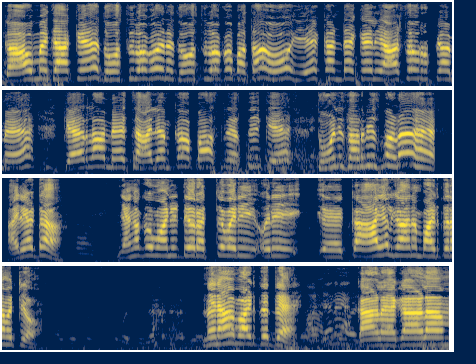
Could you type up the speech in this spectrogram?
गांव में जाके दोस्त लोगों ने दोस्त लोगों को बताओ एक घंटे के लिए आठ सौ रुपया में केरला में चालियम का पास नजदीक है തോണി സർവീസ് പടാ അരിയാട്ടാ ഞങ്ങൾക്ക് വേണ്ടിട്ട് ഒരൊറ്റ വരി ഒരു ഏ, കായൽ ഗാനം പാടിത്തരാൻ പറ്റുമോ എന്നാ ഞാൻ പാടിത്തട്ടെ കളകളം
